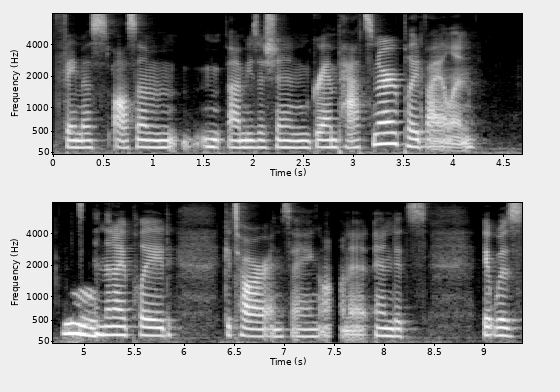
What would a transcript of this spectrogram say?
famous, awesome uh, musician, Graham Patzner, played violin. Ooh. And then I played guitar and sang on it. And it's, it was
